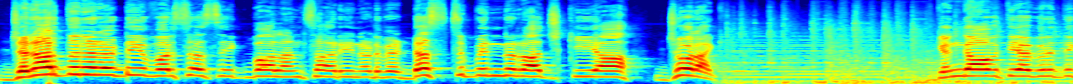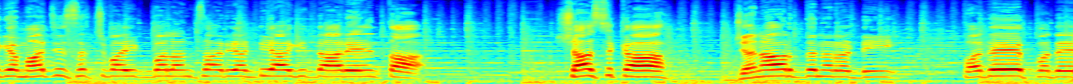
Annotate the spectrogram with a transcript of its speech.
ಜನಾರ್ದನ ರೆಡ್ಡಿ ವರ್ಸಸ್ ಇಕ್ಬಾಲ್ ಅನ್ಸಾರಿ ನಡುವೆ ಡಸ್ಟ್ ಬಿನ್ ರಾಜಕೀಯ ಜೋರಾಗಿ. ಗಂಗಾವತಿ ಅಭಿವೃದ್ಧಿಗೆ ಮಾಜಿ ಸಚಿವ ಇಕ್ಬಾಲ್ ಅನ್ಸಾರಿ ಅಡ್ಡಿಯಾಗಿದ್ದಾರೆ ಅಂತ ಶಾಸಕ ಜನಾರ್ದನ ರೆಡ್ಡಿ ಪದೇ ಪದೇ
